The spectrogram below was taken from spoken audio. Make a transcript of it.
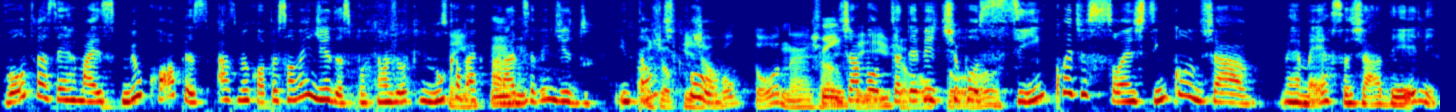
vou trazer mais mil cópias, as mil cópias são vendidas, porque é um jogo que nunca Sim. vai parar de ser vendido. É Então, um jogo tipo. que já voltou, né? Já, Sim. já, voltou, já teve voltou. tipo cinco edições, cinco já remessas já dele.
